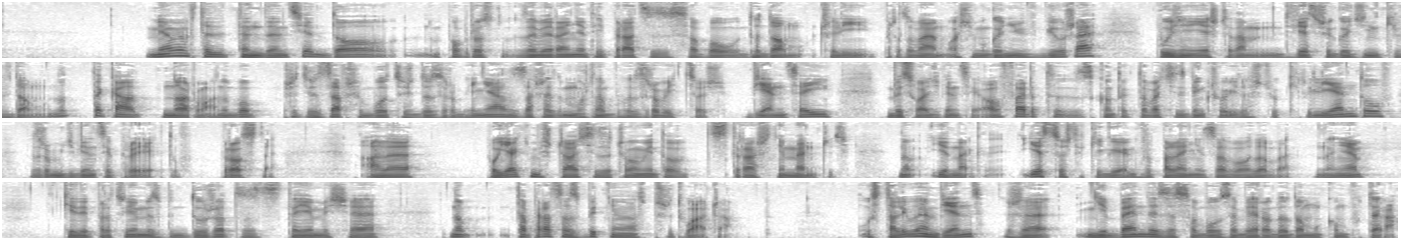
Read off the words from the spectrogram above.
Miałem wtedy tendencję do po prostu zabierania tej pracy ze sobą do domu, czyli pracowałem 8 godzin w biurze, później jeszcze tam 2-3 godzinki w domu. No taka norma, no bo przecież zawsze było coś do zrobienia, zawsze można było zrobić coś więcej, wysłać więcej ofert, skontaktować się z większą ilością klientów, zrobić więcej projektów. Proste. Ale po jakimś czasie zaczęło mnie to strasznie męczyć. No jednak jest coś takiego jak wypalenie zawodowe, no nie? Kiedy pracujemy zbyt dużo, to stajemy się, no ta praca zbytnio nas przytłacza. Ustaliłem więc, że nie będę ze sobą zabierał do domu komputera.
